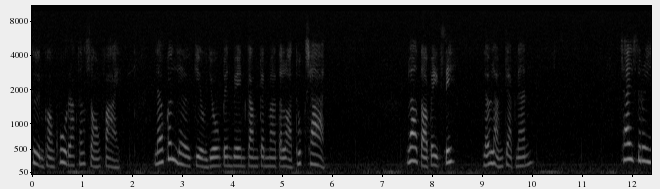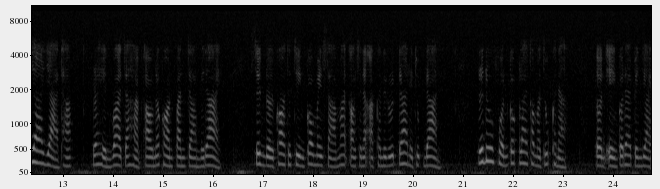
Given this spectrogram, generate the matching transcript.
ขื่นของคู่รักทั้งสองฝ่าย แล้วก็เลยเกี่ยวโยงเป็นเวรกรรมกันมาตลอดทุกชาติ เล่าต่อไปอีกสิ แล้วหลังจากนั้นชายสุริยาหย่าทัพเพราะเห็นว่าจะหักเอานครปัญจานไม่ได้ ซึ่งโดยข้อเท็จจริงก็ไม่สามารถเอาชนะอัคนิรุธได้ในทุกด้าน ฤดูฝนก็ใกล้เข้ามาทุกขณะ ตนเองก็ได้เป็นใหญ่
